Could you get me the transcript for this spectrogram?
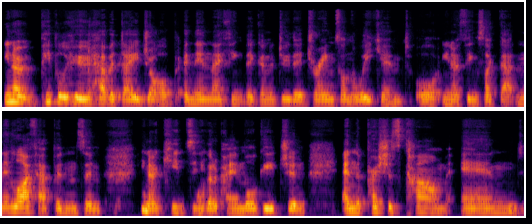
you know people who have a day job and then they think they're going to do their dreams on the weekend or you know things like that and then life happens and you know kids and you've got to pay a mortgage and and the pressures come and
